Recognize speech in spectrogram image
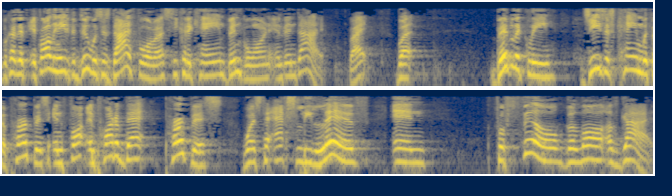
because if, if all he needed to do was just die for us, he could have came, been born, and then died, right? But biblically, Jesus came with a purpose, and, far, and part of that purpose was to actually live and fulfill the law of God.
